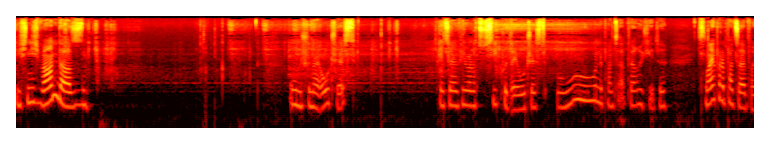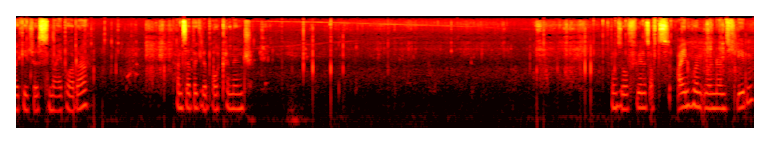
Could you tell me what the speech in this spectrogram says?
Ich nicht warnen da. Ohne schöner O-Chest. Ich muss auf jeden Fall noch zu Secret IO Chest. Uh, eine Panzerabwehrrakete. Sniper oder Panzerabwehrrakete? Sniper, oder? Panzerabwehrrakete braucht kein Mensch. So, führen es auf 199 Leben.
